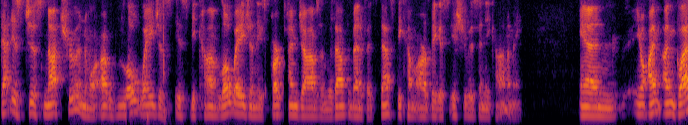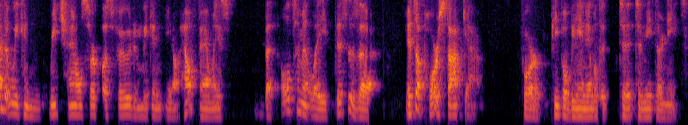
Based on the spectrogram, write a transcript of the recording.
That is just not true anymore. Our low wages is become low wage in these part-time jobs and without the benefits. That's become our biggest issue as an economy. And you know, I'm I'm glad that we can rechannel surplus food and we can you know help families, but ultimately, this is a it's a poor stopgap for people being able to to, to meet their needs.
